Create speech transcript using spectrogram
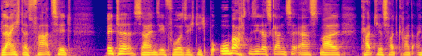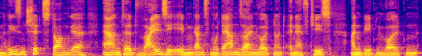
gleich das Fazit. Bitte seien Sie vorsichtig, beobachten Sie das Ganze erstmal. Katjes hat gerade einen riesen Shitstorm geerntet, weil sie eben ganz modern sein wollten und NFTs anbieten wollten,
